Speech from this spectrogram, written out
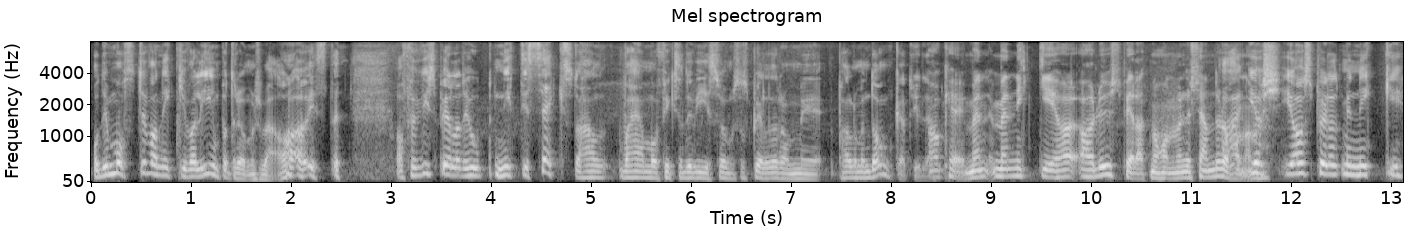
Och det måste vara Nicky Wallin på trummor. Så bara, ja visst. Ja för vi spelade ihop 96 då han var hemma och fixade visum. Så spelade de med Paolo Mendonca tydligen. Okej, men, men Nicky, har, har du spelat med honom eller kände du Ja, honom? jag, jag har spelat med Nicky.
